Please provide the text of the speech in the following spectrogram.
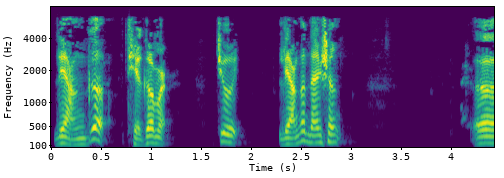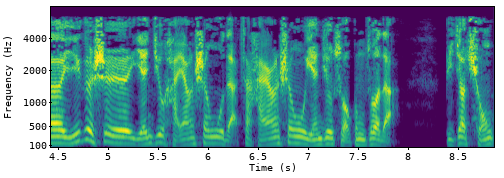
两个铁哥们儿，就两个男生，呃，一个是研究海洋生物的，在海洋生物研究所工作的，比较穷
